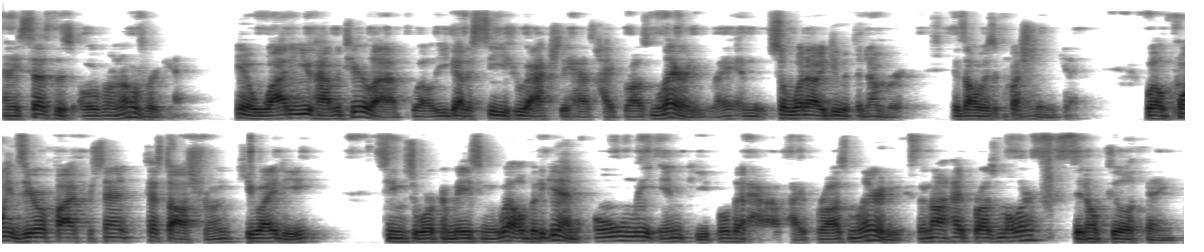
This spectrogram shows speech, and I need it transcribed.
And he says this over and over again. You know, why do you have a tear lab? Well, you got to see who actually has hyperosmolarity, right? And so what do I do with the number is always a question mm-hmm. we get. Well, 0.05% testosterone, QID, seems to work amazingly well, but again, only in people that have hyperosmolarity. If they're not hyperosmolar, they don't feel a thing.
